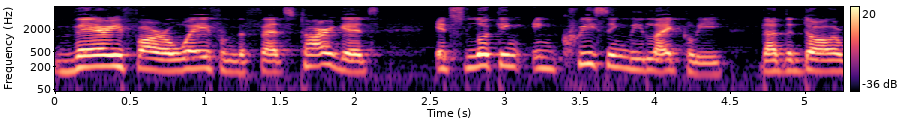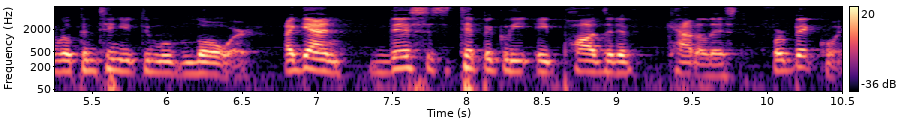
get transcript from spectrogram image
very far away from the Fed's targets, it's looking increasingly likely that the dollar will continue to move lower. Again, this is typically a positive catalyst for Bitcoin.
